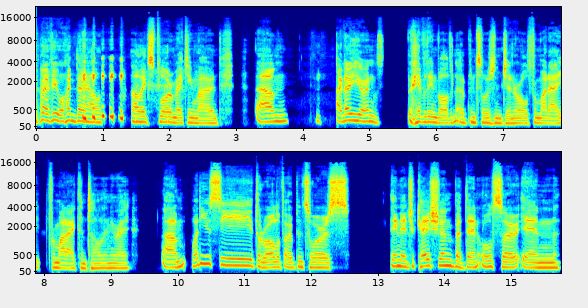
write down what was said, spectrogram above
Maybe one day I'll I'll explore making my own. Um, I know you're in, heavily involved in open source in general, from what I from what I can tell, anyway. Um, what do you see the role of open source in education, but then also in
